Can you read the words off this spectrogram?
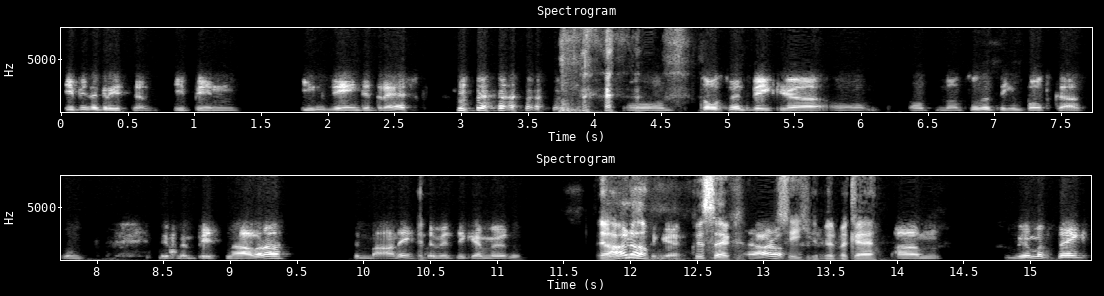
ich bin der Christian. Ich bin irgendwie Ende 30 und Softwareentwickler und habe noch einen zusätzlichen Podcast und mit meinem besten Haberer, dem Mani, der wird sich gerne melden. Ja, hallo, grüß euch. Ja, hallo. Sicher, wird mir gleich. Ähm, wir haben uns gedacht,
